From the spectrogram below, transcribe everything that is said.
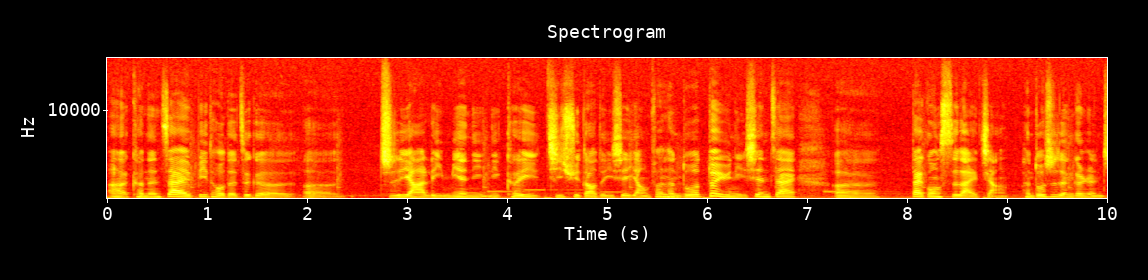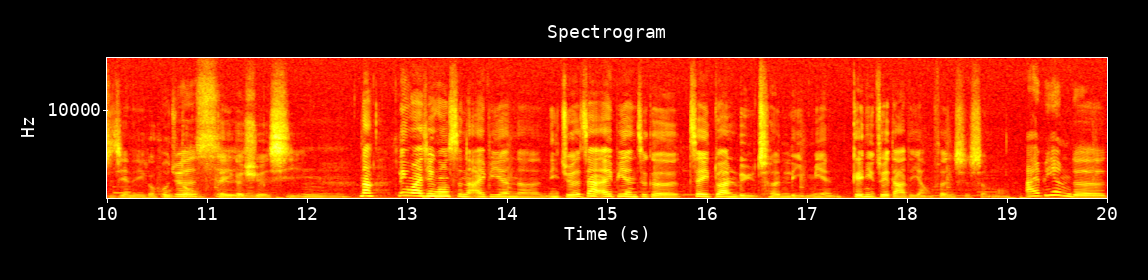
呃，可能在 BITO 的这个呃职涯里面，你你可以汲取到的一些养分、嗯、很多，对于你现在呃。在公司来讲，很多是人跟人之间的一个互动的一个学习。嗯，那另外一间公司呢，IBM 呢？你觉得在 IBM 这个这一段旅程里面，给你最大的养分是什么？IBM 的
